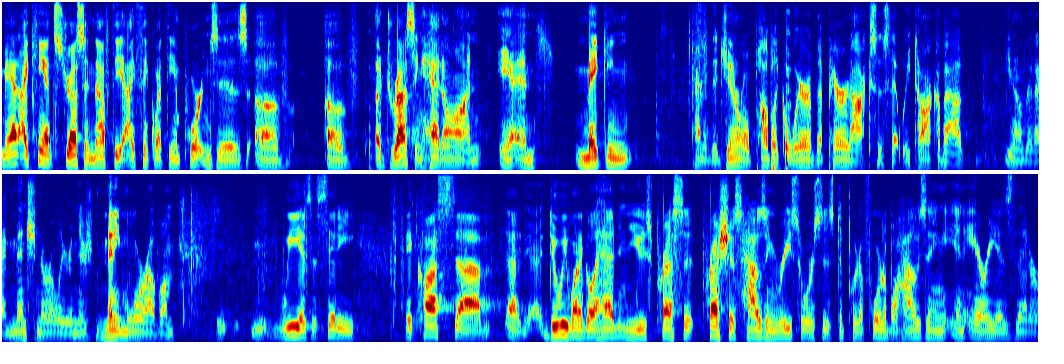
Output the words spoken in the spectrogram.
Matt, I can't stress enough the, I think what the importance is of, of addressing head-on and making kind of the general public aware of the paradoxes that we talk about, you know, that I mentioned earlier, and there's many more of them. We, as a city, it costs, uh, uh, do we want to go ahead and use preci- precious housing resources to put affordable housing in areas that are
